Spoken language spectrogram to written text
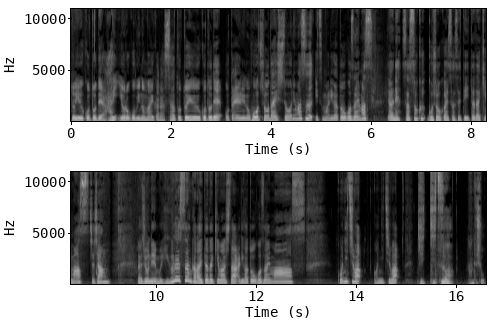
ということで、はい、喜びの前からスタートということで、お便りの方頂戴しております。いつもありがとうございます。ではね、早速ご紹介させていただきます。じゃじゃん。ラジオネーム、日暮さんからいただきました。ありがとうございます。こんにちは。こんにちは。じ、実は、なんでしょう。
